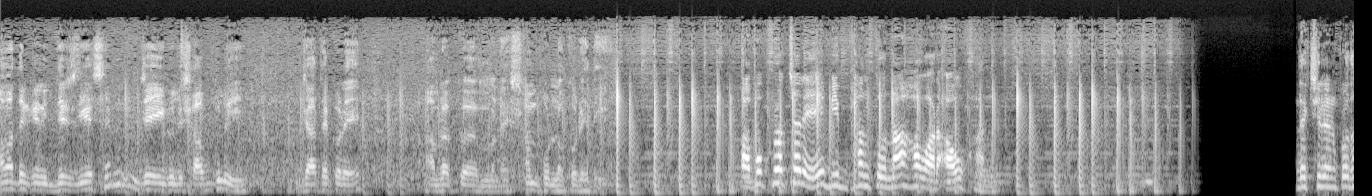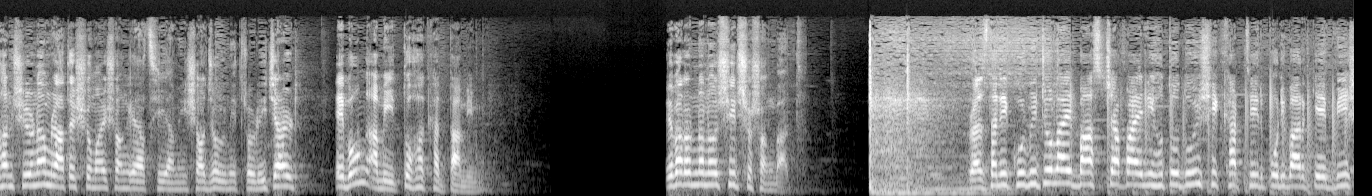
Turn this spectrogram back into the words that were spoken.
আমাদেরকে নির্দেশ দিয়েছেন যে এইগুলি সবগুলি যাতে করে আমরা মানে সম্পূর্ণ করে দিই। অপপ্রচারে বিভ্রান্ত না হওয়ার আহ্বান। দেখছিলেন প্রধান শিরোনাম রাতের সময় সঙ্গে আছি আমি সজল মিত্র রিচার্ড এবং আমি তোহাখাত তামিম। এবার অন্যান্য শীর্ষ সংবাদ। রাজধানী কুর্মিটোলায় বাস চাপায় নিহত দুই শিক্ষার্থীর পরিবারকে ২০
